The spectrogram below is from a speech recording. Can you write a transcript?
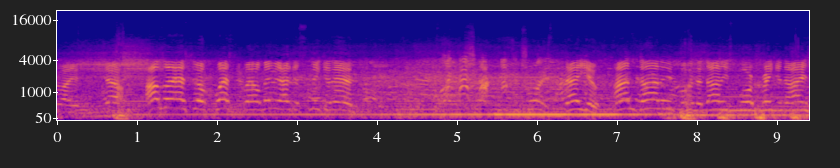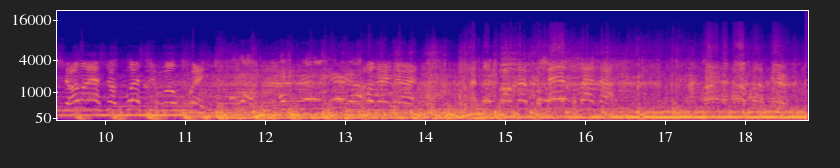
that's right. Yeah, I was gonna ask you a question. Well, maybe I can sneak it in. Thank you. I'm Donnie from the Donnie Sport Breaking the Ice Show. I'm gonna ask you a question real quick. I can barely hear you. Okay, good. I'm gonna talk up the fans about that. Turn it up up here.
